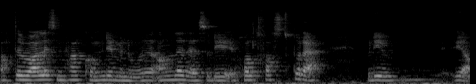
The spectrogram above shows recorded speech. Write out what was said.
at det var liksom Her kom de med noe annerledes, og de holdt fast på det. Og de Ja,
